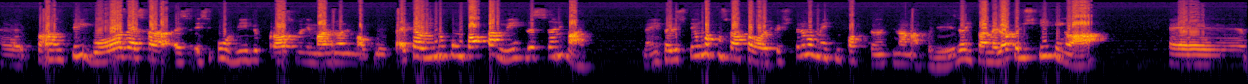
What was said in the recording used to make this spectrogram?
é, tornando perigoso essa, esse convívio próximo de mais um animal com o além do comportamento desses animais. Né? Então, eles têm uma função ecológica extremamente importante na natureza, então é melhor que eles fiquem lá. É,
